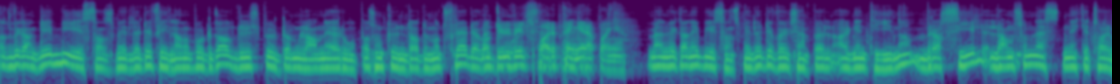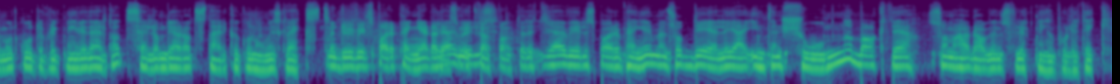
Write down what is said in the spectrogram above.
Altså, vi kan ikke gi bistandsmidler til Finland og Portugal. Du spurte om land i Europa som kunne tatt imot flere. Men du vil spare penger, er poenget. Men vi kan gi bistandsmidler til f.eks. Argentina, Brasil, land som nesten ikke tar imot kvoteflyktninger i det hele tatt, selv om de har hatt sterk økonomisk vekst. Men du vil spare penger, det er jeg det som er utgangspunktet ditt? Jeg vil spare penger, men så deler jeg intensjonene bak det som er dagens flyktningepolitikk.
